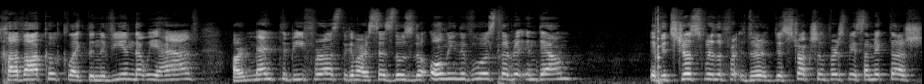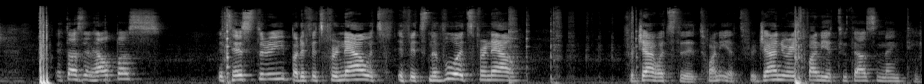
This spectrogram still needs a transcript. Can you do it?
chavakuk, like the neviim that we have, are meant to be for us. The Gemara says those are the only nevuahs that are written down. If it's just for the, the destruction of the first Beis Hamikdash, it doesn't help us. It's history, but if it's for now, it's if it's nevuah, it's for now for Jan, what's the 20th? For January 20th, 2019.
